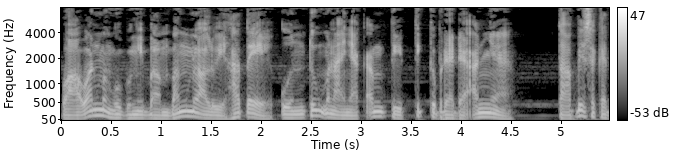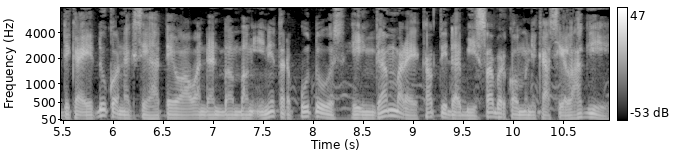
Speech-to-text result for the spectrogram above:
Wawan menghubungi Bambang melalui HT untuk menanyakan titik keberadaannya. Tapi seketika itu koneksi HT Wawan dan Bambang ini terputus hingga mereka tidak bisa berkomunikasi lagi.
